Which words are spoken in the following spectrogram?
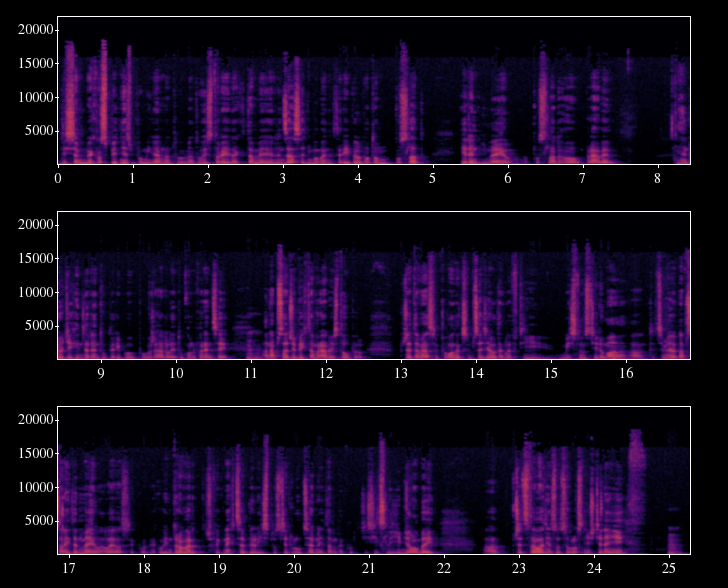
když jsem jako zpětně vzpomínám na tu, na tu historii, tak tam je jeden zásadní moment, který byl o tom poslat jeden e-mail a poslat ho právě do těch internetů, který pořádali tu konferenci mm-hmm. a napsat, že bych tam rád vystoupil. Protože tam já si pamatuju, jak jsem seděl takhle v té místnosti doma a teď jsem měl napsaný ten mail, ale já jako, jako introvert člověk nechce vylíst prostě do Lucerny, tam jako tisíc lidí mělo být a představovat něco, co vlastně ještě není. Mm.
